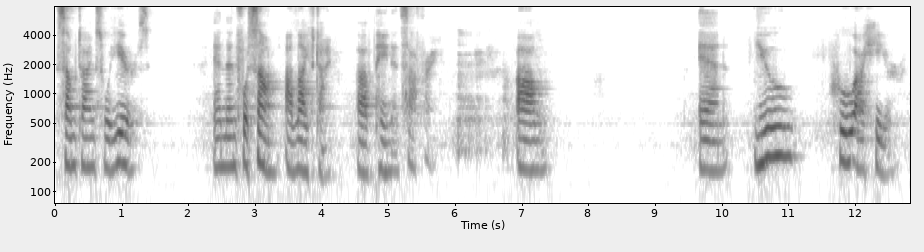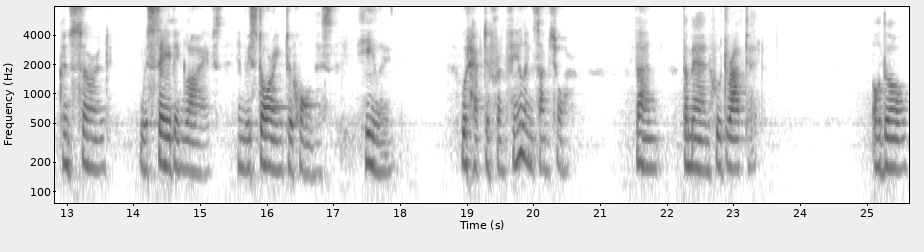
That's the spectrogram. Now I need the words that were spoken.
sometimes for years, and then for some, a lifetime of pain and suffering. Um, and you who are here concerned with saving lives and restoring to wholeness, healing, would have different feelings, I'm sure, than the man who dropped it. Although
